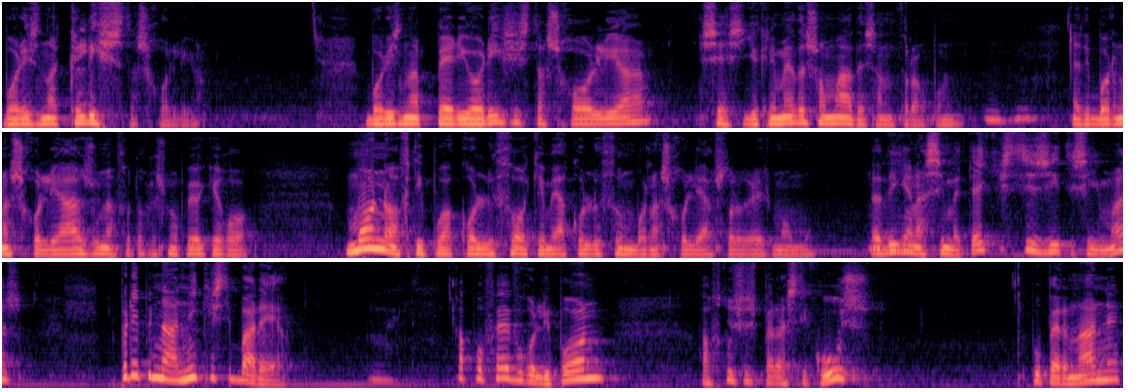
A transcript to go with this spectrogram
Μπορείς να κλείσεις τα σχόλια. Μπορείς να περιορίσεις τα σχόλια σε συγκεκριμένες ομάδες ανθρώπων. Δηλαδή, μπορεί να σχολιάζουν, αυτό το χρησιμοποιώ και εγώ. Μόνο αυτοί που ακολουθώ και με ακολουθούν μπορούν να σχολιάσουν στο λογαριασμό μου. Δηλαδή, για να συμμετέχεις στη συζήτησή μας, πρέπει να ανήκεις στην παρέα. Αποφεύγω λοιπόν αυτούς τους περαστικούς που περνάνε,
